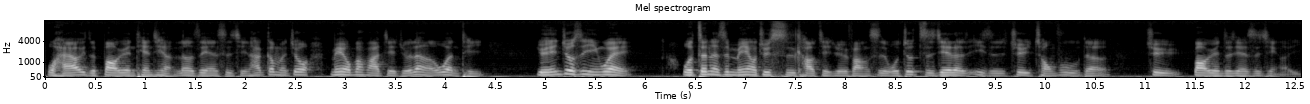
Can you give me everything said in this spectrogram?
我还要一直抱怨天气很热这件事情，它根本就没有办法解决任何问题。原因就是因为。我真的是没有去思考解决方式，我就直接的一直去重复的去抱怨这件事情而已。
